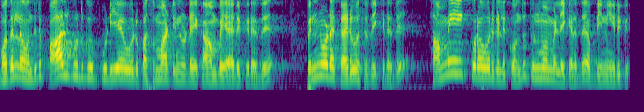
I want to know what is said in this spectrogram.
முதல்ல வந்துட்டு பால் கொடுக்கக்கூடிய ஒரு பசுமாட்டினுடைய காம்பை அறுக்கிறது பெண்ணோட கருவை சிதைக்கிறது சமயக்குறவர்களுக்கு வந்து துன்பம் இழைக்கிறது அப்படின்னு இருக்குது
